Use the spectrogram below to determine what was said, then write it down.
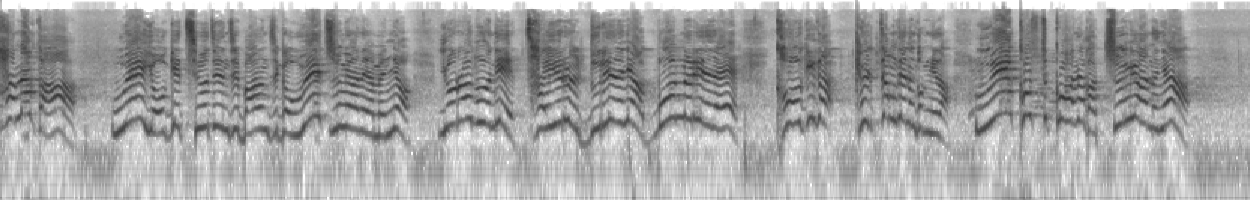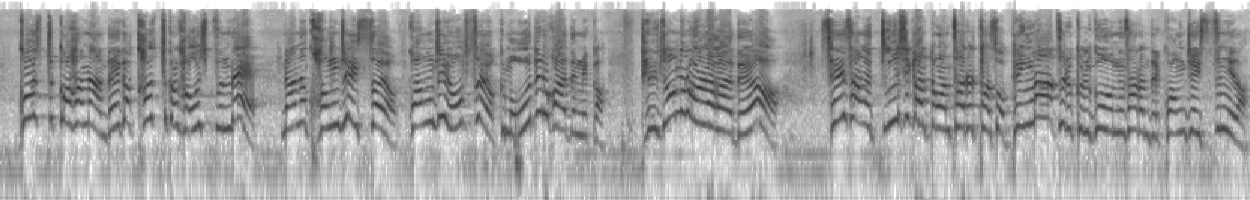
하나가 왜 여기에 지어지는지 마는지가 왜 중요하냐면요. 여러분이 자유를 누리느냐 못 누리느냐에 거기가 결정되는 겁니다. 왜 코스트코 하나가 중요하느냐? 코스트코 하나 내가 코스트코를 가고 싶은데 나는 광주에 있어요 광주에 없어요 그럼 어디로 가야 됩니까 대전으로 올라가야 돼요 세상에 두 시간 동안 차를 타서 100만 원치를 긁고 오는 사람들이 광주에 있습니다.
